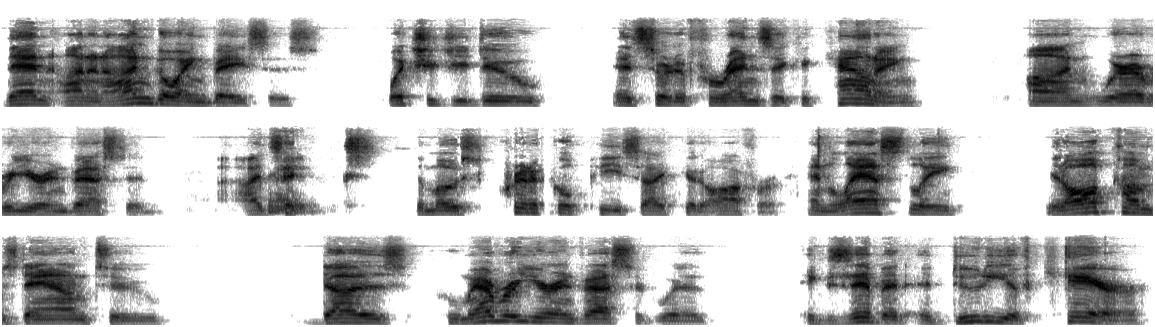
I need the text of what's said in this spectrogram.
then on an ongoing basis, what should you do as sort of forensic accounting on wherever you're invested? I'd right. say the most critical piece I could offer. And lastly, it all comes down to does whomever you're invested with exhibit a duty of care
